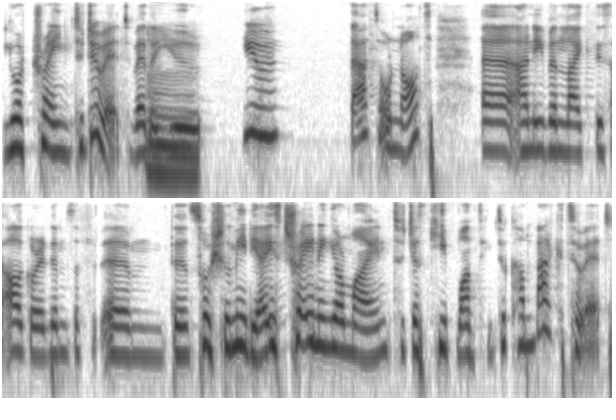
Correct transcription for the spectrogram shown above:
you're trained to do it, whether you mm. you that or not. Uh, and even like these algorithms of um, the social media is training your mind to just keep wanting to come back to it.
